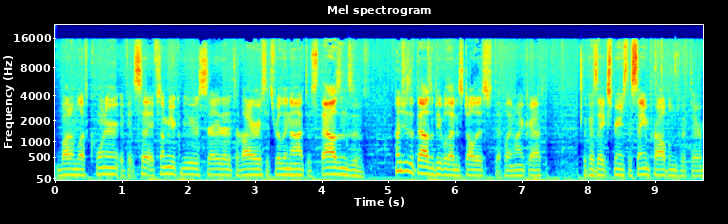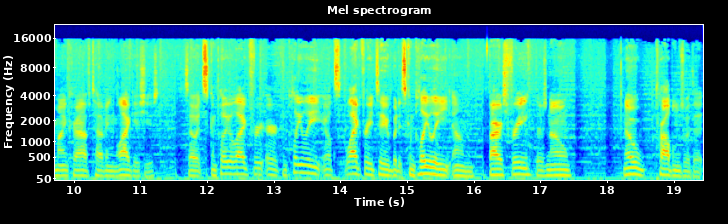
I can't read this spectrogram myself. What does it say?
bottom left corner. If it say, if some of your computers say that it's a virus, it's really not. There's thousands of, hundreds of thousands of people that install this that play Minecraft because they experience the same problems with their Minecraft having lag issues. So it's completely lag free, or completely, you know, it's lag free too, but it's completely um, virus free. There's no no problems with it.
